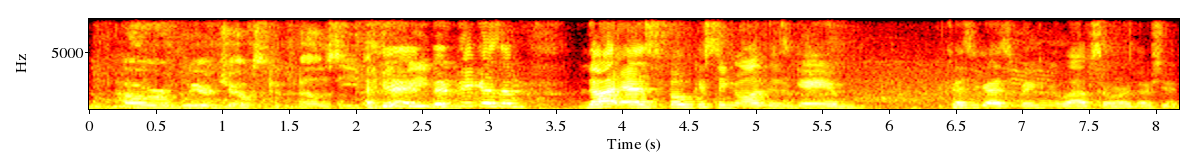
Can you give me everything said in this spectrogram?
The power of weird jokes compels you to be Maybe beaten. because I'm not as focusing on this game. Because you guys are making me laugh so hard. Oh shit.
